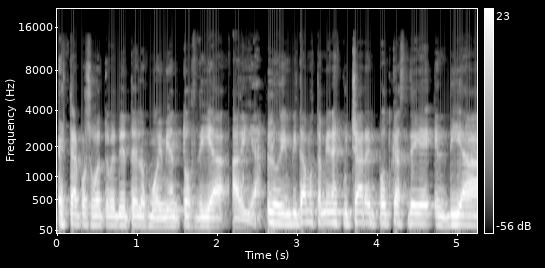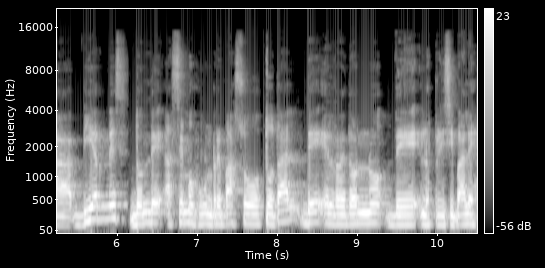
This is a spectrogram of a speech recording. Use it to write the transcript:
estar, por supuesto, pendiente de los movimientos día a día. Los invitamos también a escuchar el podcast del día viernes, donde hacemos un repaso total del retorno de los principales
